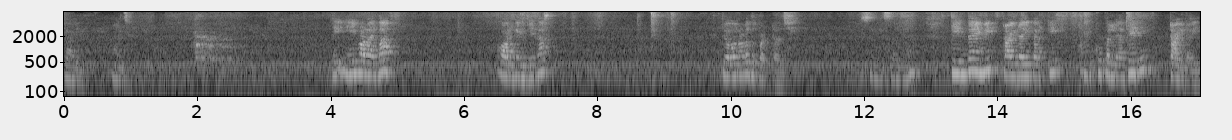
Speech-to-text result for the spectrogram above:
ਸ਼ਾਇਦ ਹਾਂਜੀ ਤੇ ਇਹ ਵਾਲਾ ਇਹਦਾ ਔਰਗਨ ਦਾ ਪਿਓਰ ਵਾਲਾ ਦੁਪੱਟਾ ਜੀ। ਤੁਸੀਂ ਦੇਖ ਸਕਦੇ ਹੋ। ਤੇ ਇਹਦਾ ਐਵੇਂ ਟਾਈ ਡਾਈ ਕਰਕੇ ਦੇਖੋ ਪੱਲਿਆਂ ਤੇ ਇਹਦੇ ਟਾਈ ਡਾਈ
